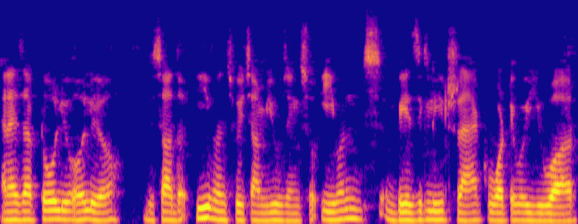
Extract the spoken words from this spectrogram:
and as i've told you earlier these are the events which i'm using. So events basically track whatever you are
